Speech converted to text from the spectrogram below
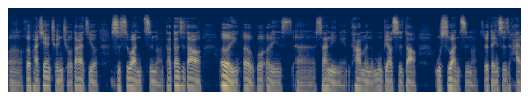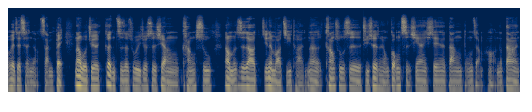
呃，合牌现在全球大概只有十四万只嘛，它但是到二零二五或二零呃三零年，他们的目标是到五十万只嘛，就等于是还会再成长三倍。那我觉得更值得注意就是像康舒，那我们知道金能宝集团，那康舒是许顺雄公子现在现在当董事长哈，那当然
